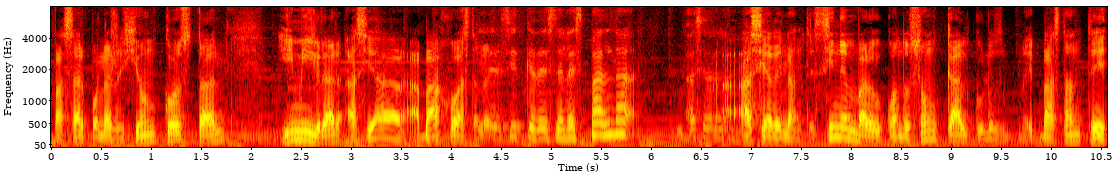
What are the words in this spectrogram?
pasar por la región costal y migrar hacia abajo hasta la... Es decir, que desde la espalda hacia adelante. Sin embargo, cuando son cálculos eh, bastante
